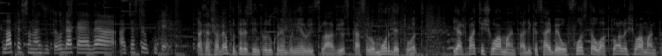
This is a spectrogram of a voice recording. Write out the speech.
la personajul tău dacă ai avea această putere? Dacă aș avea putere să introduc o nebunie lui Flavius, ca să-l omor de tot, i-aș face și o amantă, adică să aibă o fostă, o actuală și o amantă.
